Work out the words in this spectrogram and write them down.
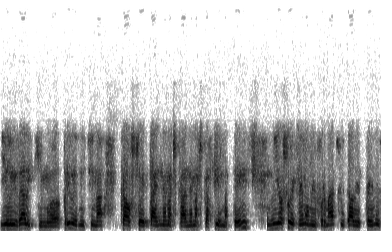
ili velikim privrednicima kao što je taj nemačka, nemačka firma Tenis. Mi još uvijek nemamo informaciju da li je Tenis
